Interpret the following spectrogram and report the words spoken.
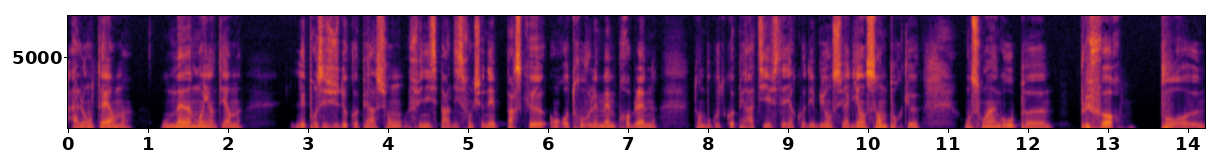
à long terme, ou même à moyen terme, les processus de coopération finissent par dysfonctionner parce que on retrouve les mêmes problèmes dans beaucoup de coopératives. C'est-à-dire qu'au début, on s'est allié ensemble pour que on soit un groupe euh, plus fort pour euh,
